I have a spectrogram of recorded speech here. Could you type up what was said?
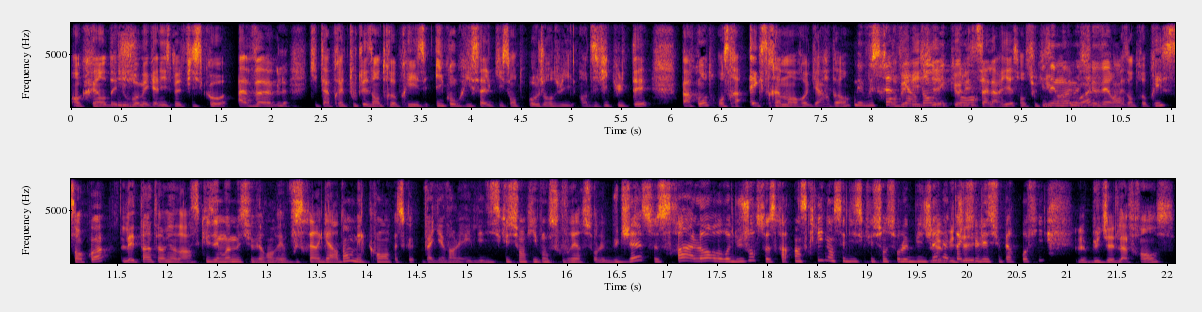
en créant des nouveaux mécanismes fiscaux aveugles qui taperaient toutes les entreprises, y compris celles qui sont aujourd'hui en difficulté. Par contre, on sera extrêmement regardant mais vous serez pour regardant, vérifier que les salariés sont soutenus par les, les entreprises, sans quoi l'État interviendra. Excusez-moi, Monsieur Véran, vous serez regardant, mais quand? Parce qu'il va y avoir les, discussions qui vont s'ouvrir sur le budget. Ce sera à l'ordre du jour, ce sera inscrit dans ces discussions sur le budget, la taxe sur les super profits Le budget de la France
